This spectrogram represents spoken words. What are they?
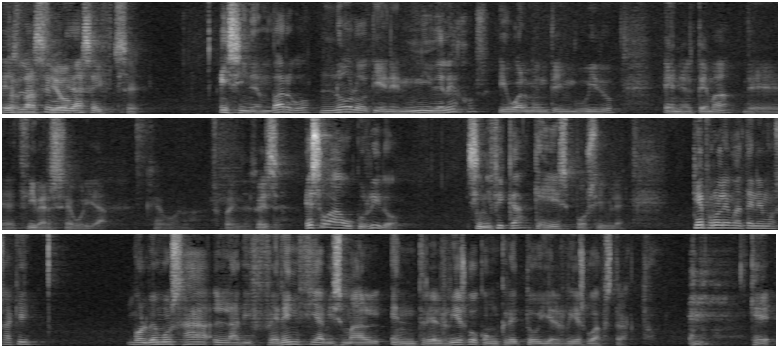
es la seguridad safety. Y sin embargo, no lo tienen ni de lejos igualmente imbuido en el tema de ciberseguridad. Qué bueno, súper interesante. Pues eso ha ocurrido. Significa que es posible. ¿Qué problema tenemos aquí? Volvemos a la diferencia abismal entre el riesgo concreto y el riesgo abstracto. Que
